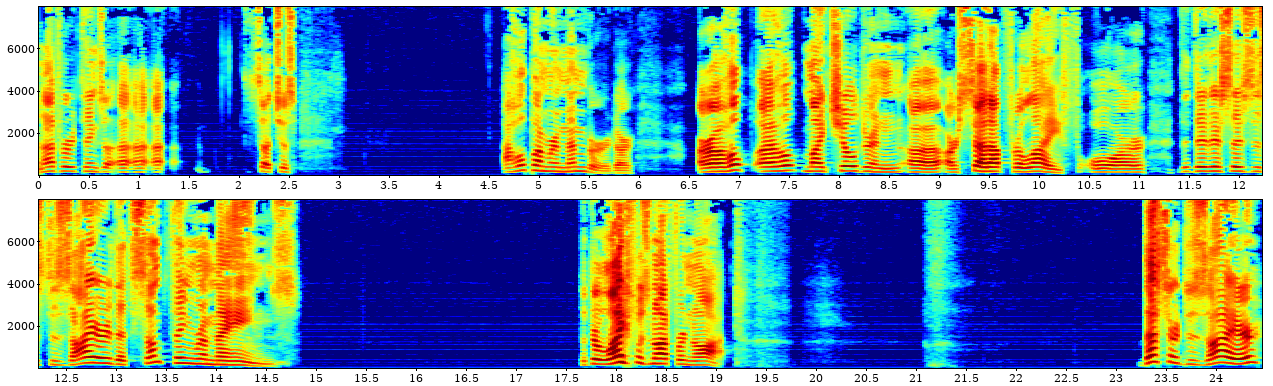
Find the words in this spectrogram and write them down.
And I've heard things uh, uh, uh, such as, I hope I'm remembered, or, or I, hope, I hope my children uh, are set up for life, or there's, there's this desire that something remains, that their life was not for naught. That's their desire.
